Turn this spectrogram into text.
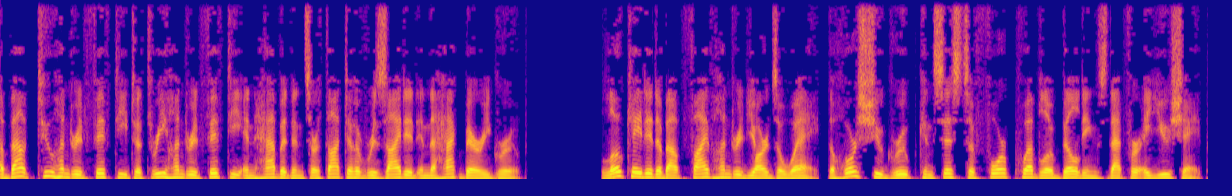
About 250 to 350 inhabitants are thought to have resided in the Hackberry group. Located about 500 yards away, the Horseshoe Group consists of four Pueblo buildings that for a U-shape.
